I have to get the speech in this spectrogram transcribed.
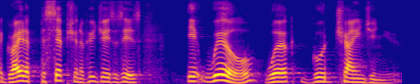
a greater perception of who Jesus is, it will work good change in you.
